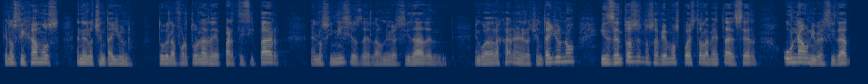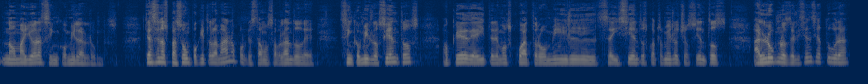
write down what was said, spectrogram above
que nos fijamos en el 81. Tuve la fortuna de participar en los inicios de la universidad en, en Guadalajara en el 81 y desde entonces nos habíamos puesto la meta de ser una universidad no mayor a 5.000 alumnos. Ya se nos pasó un poquito la mano porque estamos hablando de 5.200, aunque de ahí tenemos 4.600, 4.800 alumnos de licenciatura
